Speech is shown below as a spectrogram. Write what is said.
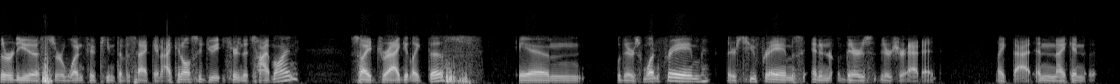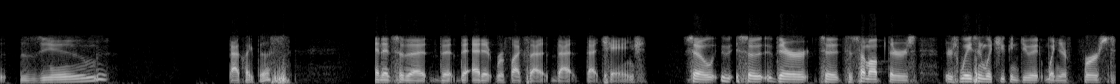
30ths or 1 15th of a second. I can also do it here in the timeline. So I drag it like this, and there's one frame, there's two frames, and there's, there's your edit like that. And I can zoom back like this. And then so that the, the edit reflects that, that, that change. So, so there, to, to sum up, there's, there's ways in which you can do it when you're first,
